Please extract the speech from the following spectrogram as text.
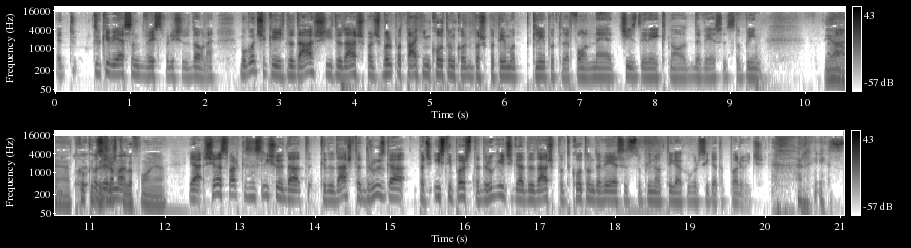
E, tu- Tukaj bi jaz sem dve stvari še dodal. Ne? Mogoče, ki jih dodaš, jih dodaš pač bolj pod takim kotom, kot boš potem odklepil telefon, ne čist direktno 90 stopinj. Ja, Um, ja, tako kot oziroma- telefon, ja. Ja, še ena stvar, ki sem slišal, je, da ko dodaš ta drugega, pač isti prst, ta drugič ga dodaš pod kotom 90 stopinj od tega, kot si ga ta prvič. Res.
